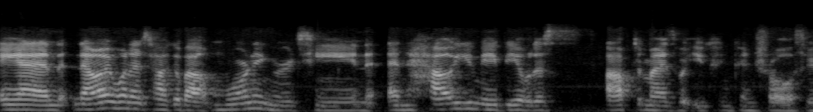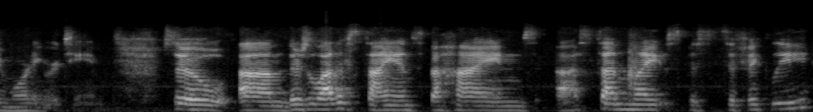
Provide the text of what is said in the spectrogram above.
And now I want to talk about morning routine and how you may be able to optimize what you can control through morning routine. So um, there's a lot of science behind uh, sunlight specifically,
